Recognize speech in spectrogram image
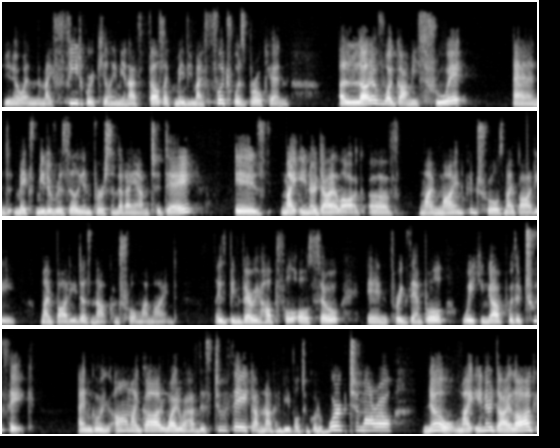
you know and my feet were killing me and I felt like maybe my foot was broken a lot of what got me through it and makes me the resilient person that I am today is my inner dialogue of my mind controls my body, my body does not control my mind. It's been very helpful also in, for example, waking up with a toothache and going, oh my God, why do I have this toothache? I'm not going to be able to go to work tomorrow. No, my inner dialogue,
